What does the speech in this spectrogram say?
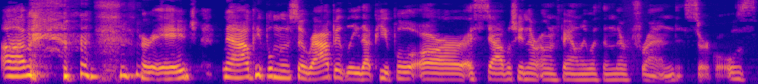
um, her age. Now people move so rapidly that people are establishing their own family within their friend circles.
